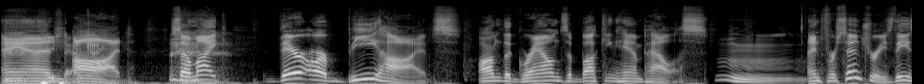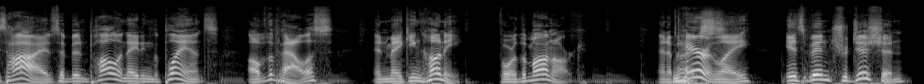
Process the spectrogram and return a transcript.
and Yeah, okay. odd. So, Mike, there are beehives on the grounds of Buckingham Palace, Hmm. and for centuries, these hives have been pollinating the plants of the palace and making honey for the monarch. And Nice. apparently, it's been tradition,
